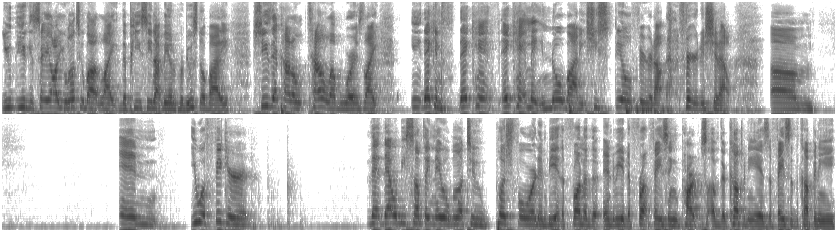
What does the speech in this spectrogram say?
you you can say all you want to about like the PC not being able to produce nobody. She's that kind of talent level where it's like they can they can't they can't make nobody. She still figured out figured this shit out. Um, and you would figure that that would be something they would want to push forward and be at the front of the and to be at the front facing parts of the company as the face of the company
